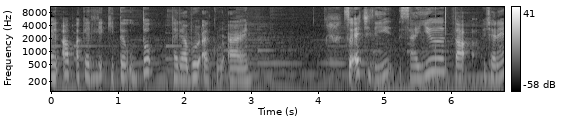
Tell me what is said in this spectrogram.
end up akan lead kita untuk tadabbur Al-Quran. So actually saya tak macam mana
